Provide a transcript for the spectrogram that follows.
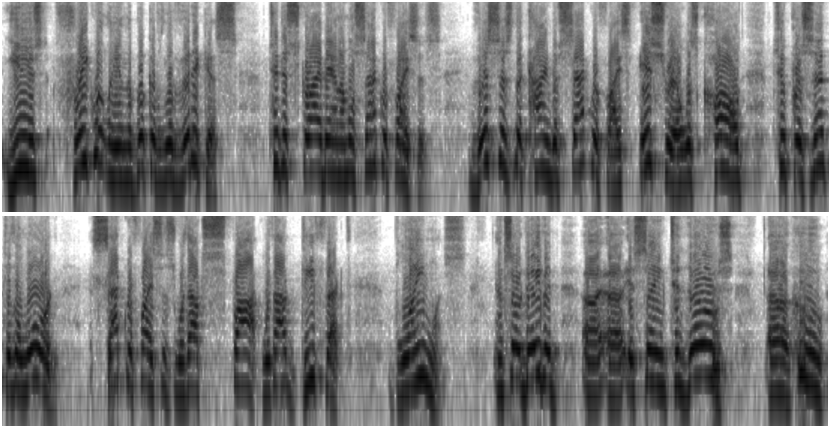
used frequently in the book of Leviticus to describe animal sacrifices. This is the kind of sacrifice Israel was called to present to the Lord. Sacrifices without spot, without defect, blameless. And so David uh, uh, is saying to those uh, who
